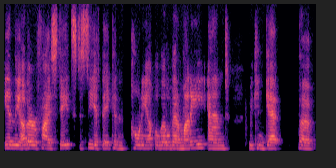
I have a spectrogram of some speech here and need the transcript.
in the other five states to see if they can pony up a little bit of money and we can get the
